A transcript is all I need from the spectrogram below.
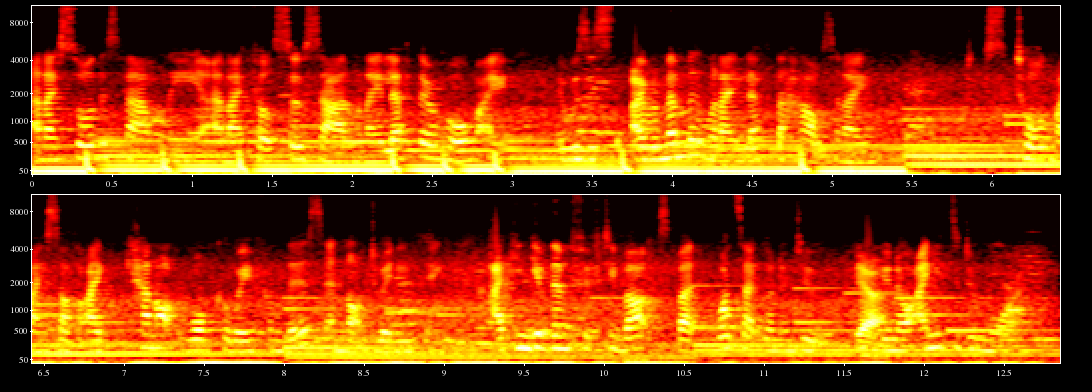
and I saw this family, and I felt so sad when I left their home. I it was this. I remember when I left the house, and I told myself I cannot walk away from this and not do anything. I can give them 50 bucks, but what's that going to do? Yeah. You know, I need to do more.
